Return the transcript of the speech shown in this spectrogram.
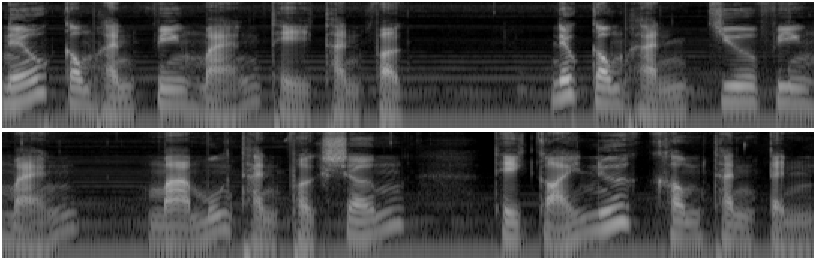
Nếu công hạnh viên mãn thì thành Phật nếu công hạnh chưa viên mãn mà muốn thành Phật sớm thì cõi nước không thanh tịnh,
